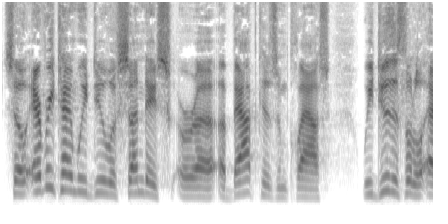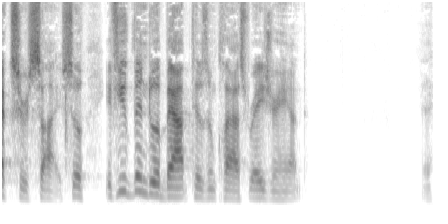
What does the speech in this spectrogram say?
So every time we do a Sunday or a, a, baptism class, we do this little exercise. So if you've been to a baptism class, raise your hand. Okay.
